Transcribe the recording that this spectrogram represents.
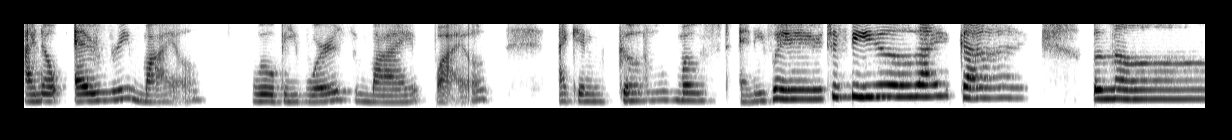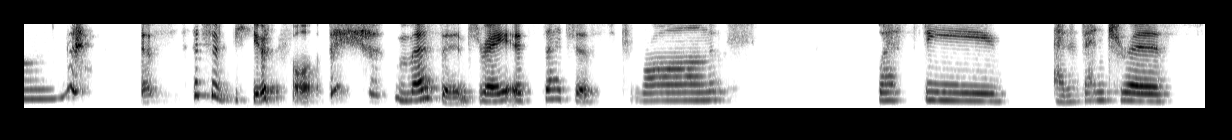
I know every mile will be worth my while. I can go most anywhere to feel like I belong. it's such a beautiful message, right? It's such a strong, questy, adventurous,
